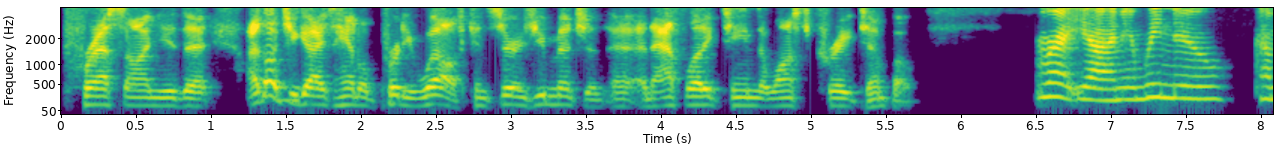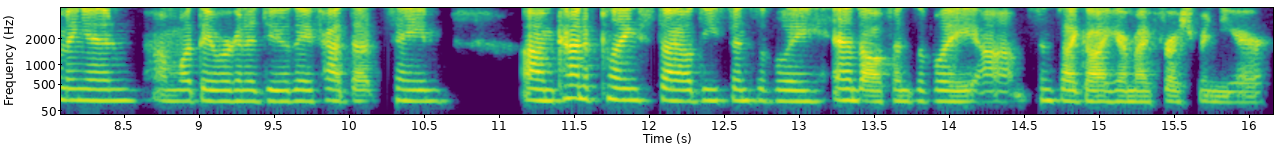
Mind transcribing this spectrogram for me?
press on you that I thought you guys handled pretty well, considering as you mentioned, an athletic team that wants to create tempo. Right. Yeah. I mean, we knew coming in um, what they were going to do. They've had that same um, kind of playing style defensively and offensively um, since I got here my freshman year.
